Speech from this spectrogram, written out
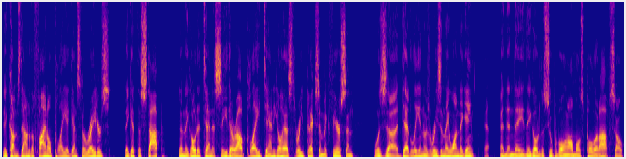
It comes down to the final play against the Raiders. They get the stop. Then they go to Tennessee. They're outplayed. Tannehill has three picks, and McPherson was uh, deadly and was the reason they won the game. Yeah. And then they, they go to the Super Bowl and almost pull it off. So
